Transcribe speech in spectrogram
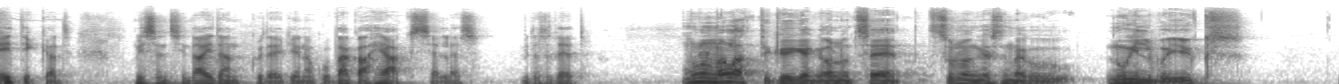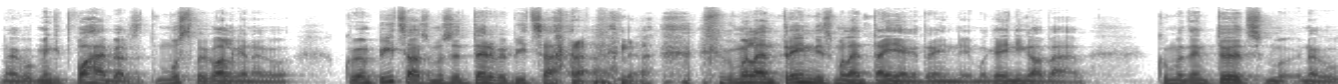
eetikad, mis on sind aidanud kuidagi nagu väga heaks selles, mida sa teed mul on alati kõigega olnud see, et sul on kas nagu null või üks. Nagu mingit vahepealset must või valge nagu. kui on pitsa, siis ma söön terve pitsa ära, onju. kui ma lähen trenni, siis ma lähen täiega trenni, ma käin iga päev. kui ma teen tööd, siis ma, nagu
